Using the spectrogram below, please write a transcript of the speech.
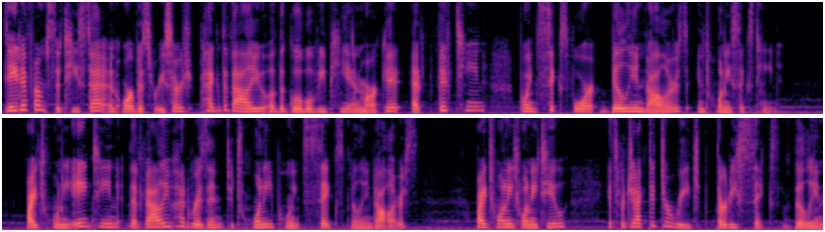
Data from Statista and Orbis Research peg the value of the global VPN market at $15.64 billion in 2016. By 2018, that value had risen to $20.6 billion. By 2022, it's projected to reach $36 billion.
